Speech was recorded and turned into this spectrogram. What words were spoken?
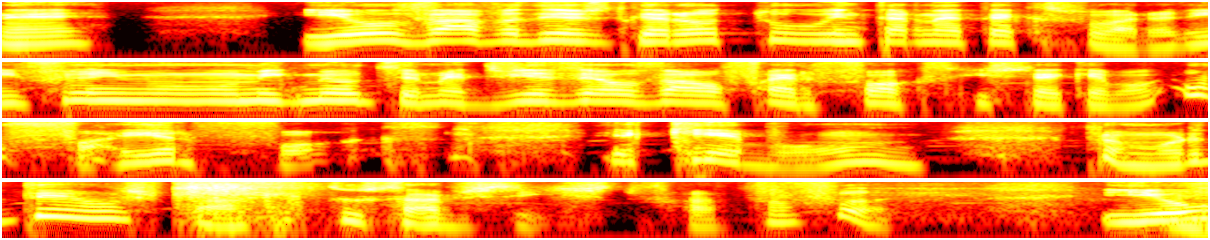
né? E eu usava desde garoto o Internet Explorer. E foi um amigo meu dizer: "Mas devias é usar o Firefox, que isto é que é bom. O Firefox é que é bom. Pelo amor de Deus, pá, o que é que tu sabes disto? Pá, por favor. E eu,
